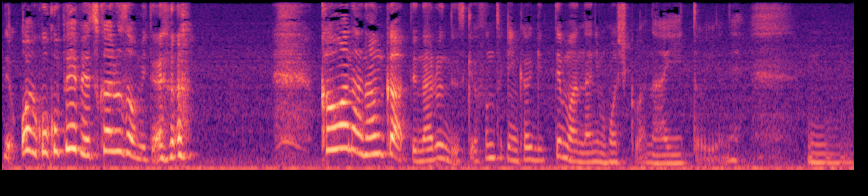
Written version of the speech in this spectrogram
で「おいここ PayPay 使えるぞ」みたいな「買わななんか」ってなるんですけどその時に限ってまあ何も欲しくはないというね。うん。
